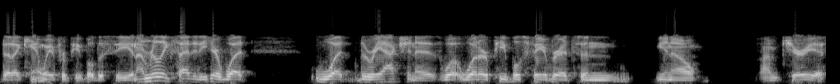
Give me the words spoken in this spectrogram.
that I can't wait for people to see, and I'm really excited to hear what what the reaction is. What what are people's favorites, and you know, I'm curious.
